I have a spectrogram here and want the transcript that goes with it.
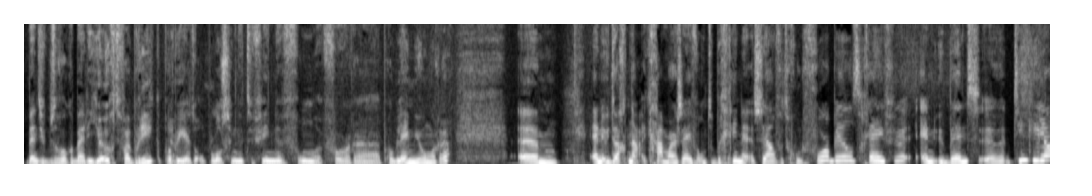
bent u betrokken bij de jeugdfabriek. Probeert oplossingen te vinden voor, voor uh, probleemjongeren. Ehm, en u dacht, nou, ik ga maar eens even om te beginnen zelf het goede voorbeeld geven. En u bent uh, 10 kilo,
